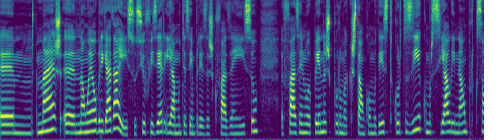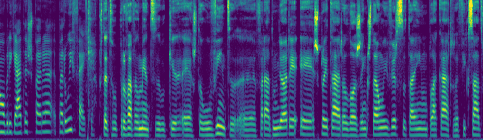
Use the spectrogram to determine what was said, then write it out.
Um, mas uh, não é obrigada a isso. Se o fizer, e há muitas empresas que fazem isso, fazem-no apenas por uma questão, como disse, de cortesia comercial e não porque são obrigadas para, para o efeito. Portanto, provavelmente o que esta ouvinte uh, fará de melhor é, é espreitar a loja em questão e ver se tem um placar fixado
